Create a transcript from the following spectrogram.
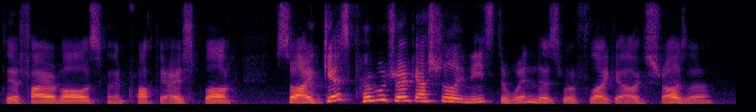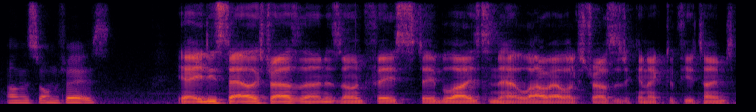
the Fireball is going to proc the Ice Block. So I guess Purple Drank actually needs to win this with like Alexstrasza on his own face. Yeah, he needs to Alex Alexstrasza on his own face, stabilize, and allow Alex Alexstrasza to connect a few times,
